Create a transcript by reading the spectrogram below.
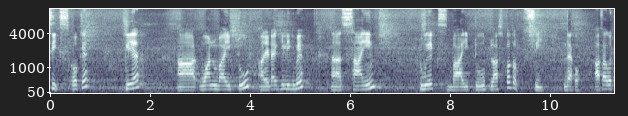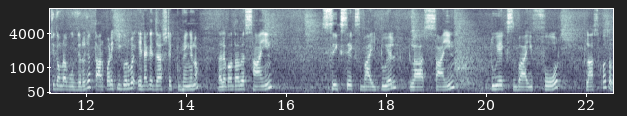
six okay clear আর ওয়ান বাই টু আর এটা কি লিখবে? Sine two x by two plus কত? সি দেখো। আশা করছি তোমরা বুঝতে পেরেছ। তারপরে কি করব? এটাকে জাস্ট একটু ভেঙে নাও। তাহলে কত হবে? Sine six x by twelve plus sine two x by four plus কত?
